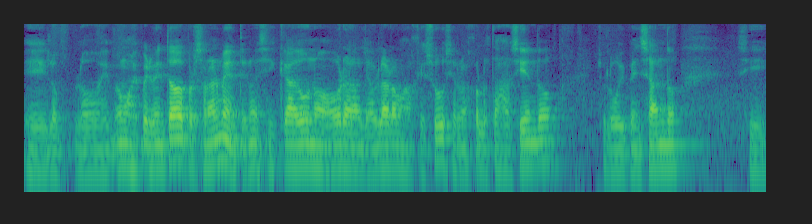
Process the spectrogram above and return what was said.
Eh, lo, hemos experimentado personalmente, ¿no? Si cada uno ahora le habláramos a Jesús, y a lo mejor lo estás haciendo, yo lo voy pensando, si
